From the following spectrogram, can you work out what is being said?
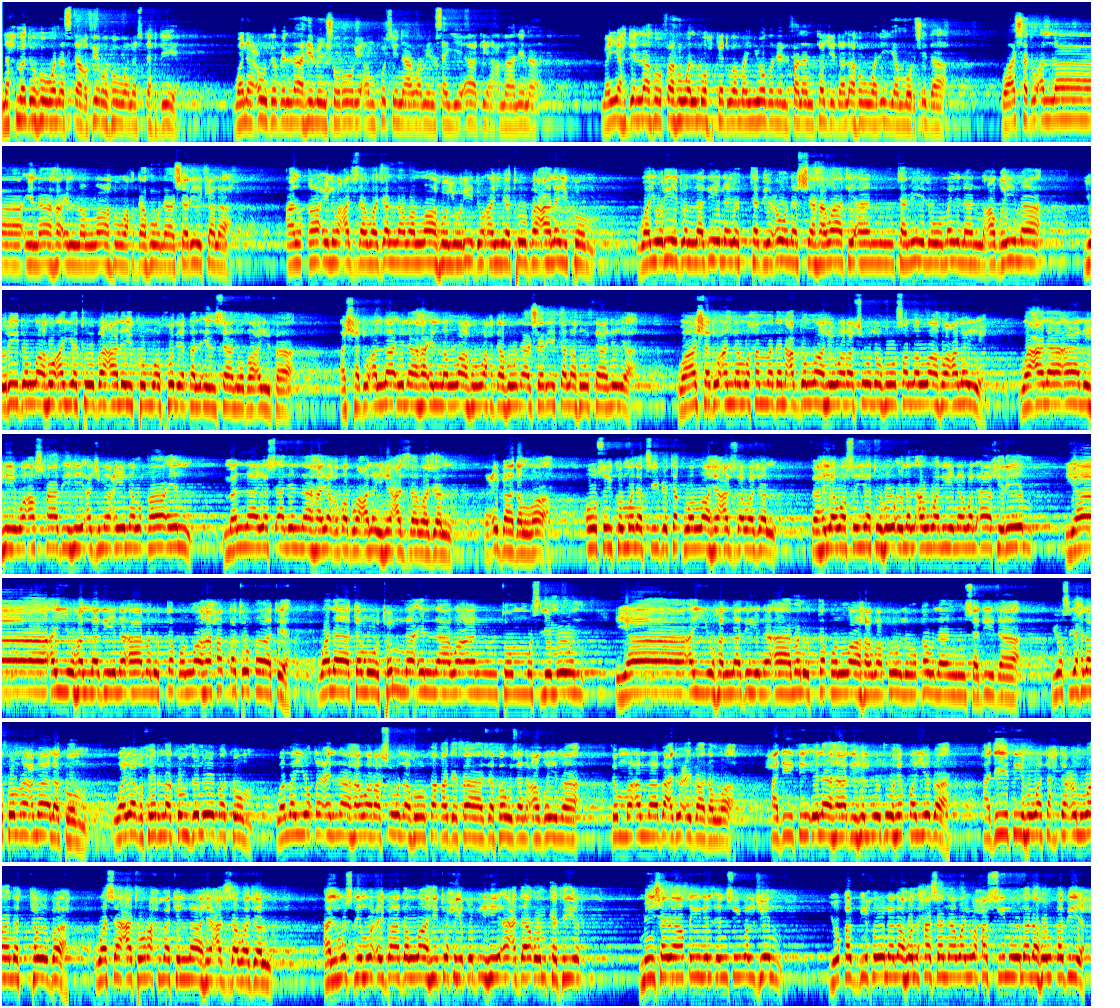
نحمده ونستغفره ونستهديه. ونعوذ بالله من شرور أنفسنا ومن سيئات أعمالنا. من يهد الله فهو المهتد ومن يضلل فلن تجد له وليا مرشدا. وأشهد أن لا إله إلا الله وحده لا شريك له. القائل عز وجل والله يريد أن يتوب عليكم ويريد الذين يتبعون الشهوات أن تميلوا ميلا عظيما. يريد الله أن يتوب عليكم وخلق الإنسان ضعيفا. أشهد أن لا إله إلا الله وحده لا شريك له ثانية وأشهد أن محمدا عبد الله ورسوله صلى الله عليه وعلى آله وأصحابه أجمعين القائل من لا يسأل الله يغضب عليه عز وجل. عباد الله أوصيكم ونفسي بتقوى الله عز وجل فهي وصيته إلى الأولين والآخرين يا أيها الذين آمنوا اتقوا الله حق تقاته ولا تموتن إلا وأنتم مسلمون. يا أيها الذين آمنوا اتقوا الله وقولوا قولا سديدا. يصلح لكم أعمالكم ويغفر لكم ذنوبكم. ومن يطع الله ورسوله فقد فاز فوزا عظيما. ثم أما بعد عباد الله حديثي إلى هذه الوجوه الطيبة. حديثي هو تحت عنوان التوبة وسعة رحمة الله عز وجل. المسلم عباد الله تحيط به أعداء كثير من شياطين الإنس والجن يقبحون له الحسن ويحسنون له القبيح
